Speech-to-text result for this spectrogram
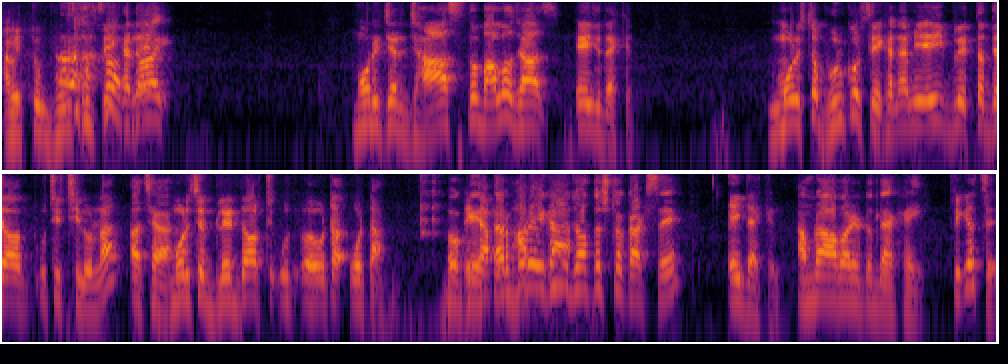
আমি একটু ভুল করছি এখানে। মরিচের ঝাঁজ তো ভালো ঝাঁজ। এই যে দেখেন। মরিচটা ভুল করছে এখানে আমি এই ব্লেডটা দেওয়া উচিত ছিল না। আচ্ছা। মরিচের ব্লেড দেওয়া ওটা ওটা। ওকে তারপরে এখানে যথেষ্ট কাটছে। এই দেখেন। আমরা আবার একটু দেখাই। ঠিক আছে?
